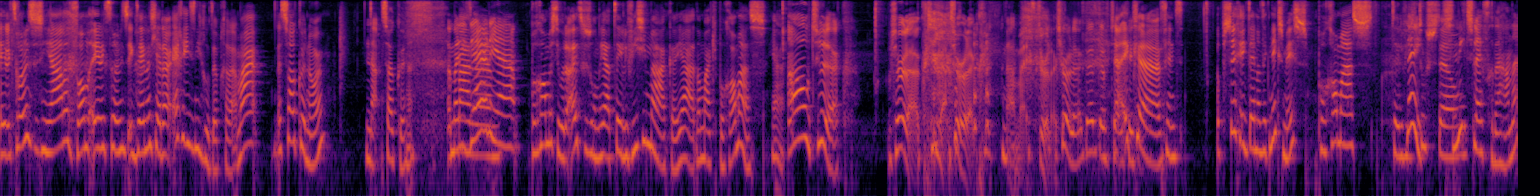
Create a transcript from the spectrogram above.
Elektronische signalen van elektronisch... Ik denk dat jij daar echt iets niet goed hebt gedaan. Maar het zou kunnen hoor. Nou, Het zou kunnen. maar, Maar, die derde, ehm, ja... Programma's die worden uitgezonden. Ja, televisie maken. Ja, dan maak je programma's. Ja. Oh, tuurlijk. Tuurlijk. Ja, tuurlijk. nou, meid, tuurlijk. Tuurlijk, we hebben het over Ja, ik eh, vind... Op zich, ik denk dat ik niks mis. Programma's, Nee, televisietoestel. is niet slecht gedaan, hè?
